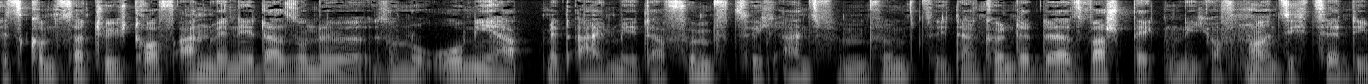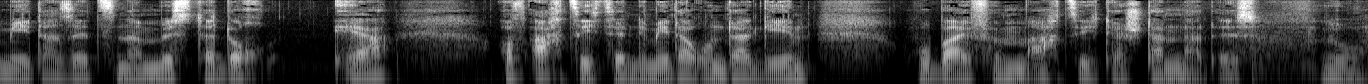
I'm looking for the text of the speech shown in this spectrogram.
Jetzt kommt es natürlich drauf an, wenn ihr da so eine, so eine Omi habt mit 1,50 Meter, 1,55, dann könnt ihr das Waschbecken nicht auf 90 Zentimeter setzen, dann müsst ihr doch eher auf 80 Zentimeter runtergehen, wobei 85 der Standard ist. So.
